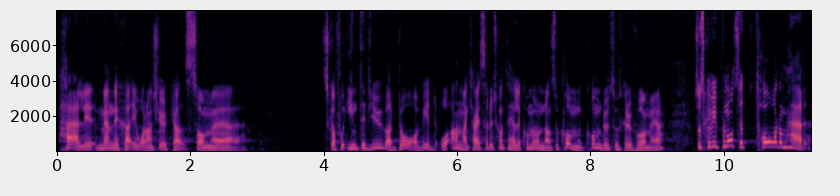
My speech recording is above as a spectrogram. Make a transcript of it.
härlig människa i vår kyrka som eh, ska få intervjua David. Och Anna-Kajsa, du ska inte heller komma undan, så kom, kom du så ska du få vara med. Så ska vi på något sätt ta de här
